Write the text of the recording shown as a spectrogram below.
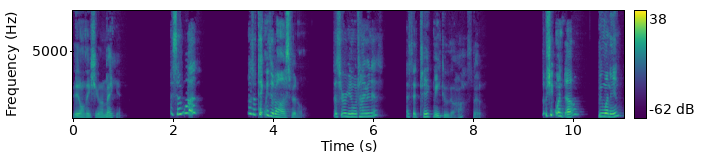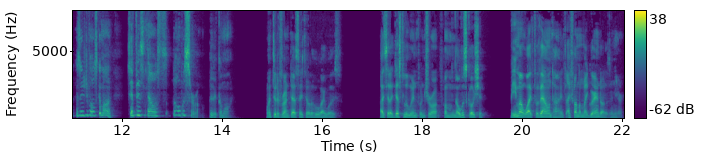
they don't think she's going to make it. I said, what? I said, take me to the hospital. Sir, you know what time it is? I said, take me to the hospital. So she went down. We went in. I said, folks, come on. She said, this now is over, sir. I said, come on. Went to the front desk. I told her who I was. I said, I just flew in from, from Nova Scotia. Me and my wife for Valentine's. I found out my granddaughter's in here.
